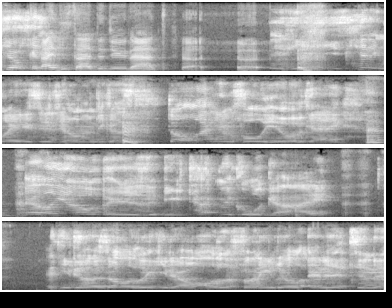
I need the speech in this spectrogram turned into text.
joking. I just had to do that. He, he's kidding, ladies and gentlemen, because don't let him fool you, okay? Elio is the technical guy, and he does all the, you know, all the funny little edits and the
